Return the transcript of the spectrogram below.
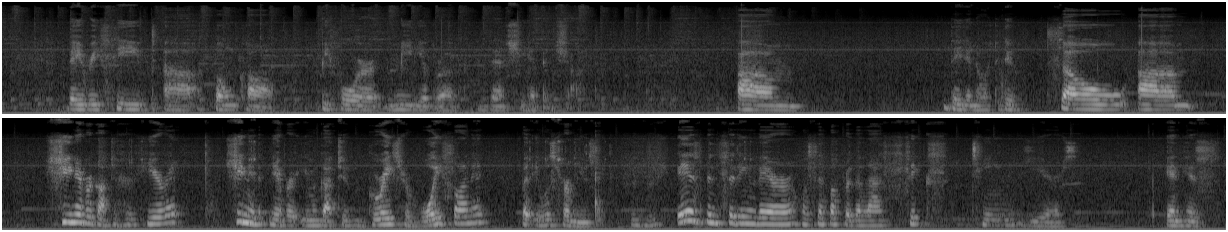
they received uh, a phone call before media broke that she had been shot. Um, they didn't know what to do. So um, she never got to hear it. She never even got to grace her voice on it, but it was her music. Mm-hmm. It has been sitting there, Josefa, for the last 16 years in his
